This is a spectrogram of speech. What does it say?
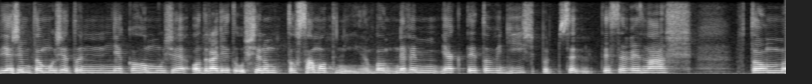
věřím tomu, že to někoho může odradit už jenom to samotný. Nebo nevím, jak ty to vidíš, ty se vyznáš v tom...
